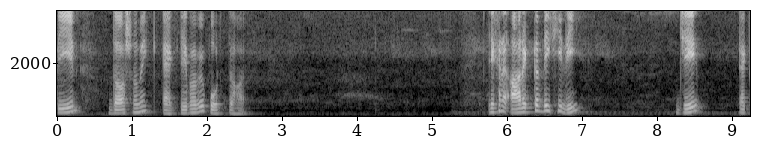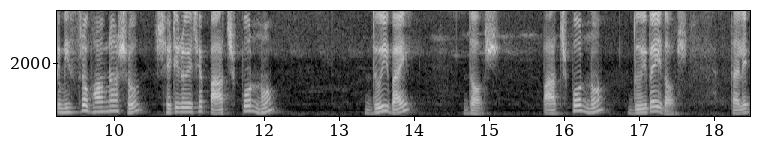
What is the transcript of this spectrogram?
তিন দশমিক এক। এভাবে পড়তে হয়। এখানে আরেকটা দেখিয়ে দিই, যে একটা মিশ্র ভগ্নাংশ, সেটি রয়েছে পাঁচ পণ্য দুই বাই দশ। পাঁচ পণ্য দুই বাই দশ। তাহলে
